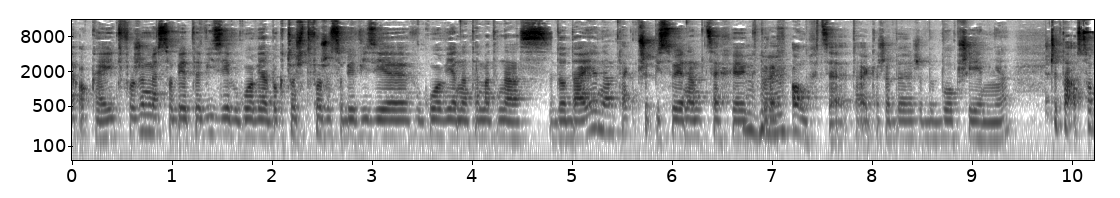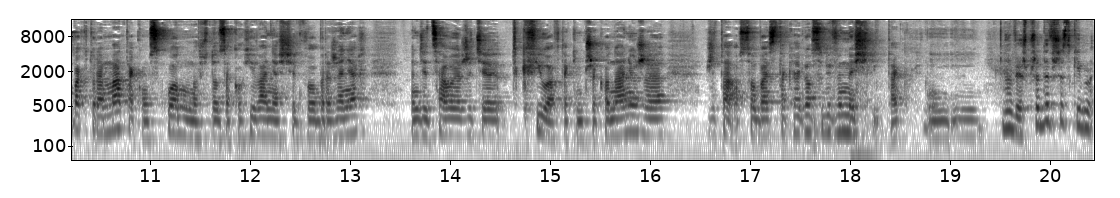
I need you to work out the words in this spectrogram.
e, okej, tworzymy sobie te wizje w głowie, albo ktoś tworzy sobie wizję w głowie na temat nas, dodaje nam, tak, przypisuje nam cechy, których on chce, tak, żeby, żeby było przyjemnie. Czy ta osoba, która ma taką skłonność do zakochiwania się w wyobrażeniach, będzie całe życie tkwiła w takim przekonaniu, że, że ta osoba jest taka, jak on sobie wymyślił, tak? I, i No wiesz, przede wszystkim,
